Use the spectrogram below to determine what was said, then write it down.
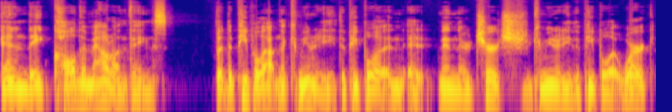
and they call them out on things. But the people out in the community, the people in, in their church community, the people at work,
